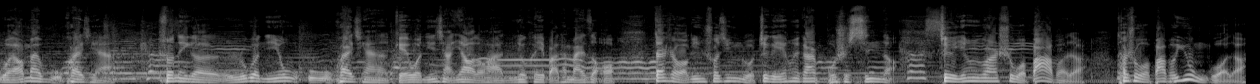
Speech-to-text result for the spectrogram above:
我要卖五块钱，说那个如果您有五块钱给我，您想要的话，您就可以把它买走。但是我跟你说清楚，这个烟灰缸不是新的，这个烟灰缸是我爸爸的，它是我爸爸用过的。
